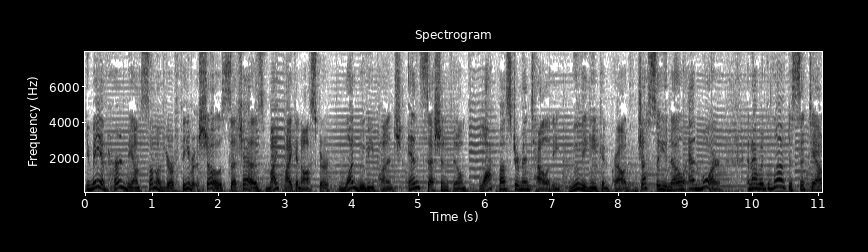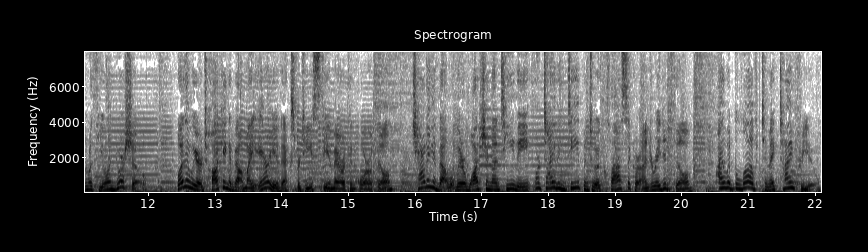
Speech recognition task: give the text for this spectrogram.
you may have heard me on some of your favorite shows such as Mike, Mike, and Oscar, One Movie Punch, In Session Film, Blockbuster Mentality, Movie Geek and Proud, Just So You Know, and more. And I would love to sit down with you on your show. Whether we are talking about my area of expertise, the American horror film, chatting about what we are watching on TV, or diving deep into a classic or underrated film, I would love to make time for you.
